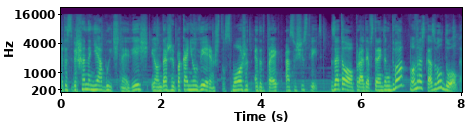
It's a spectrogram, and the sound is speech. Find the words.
это совершенно необычная вещь, и он даже пока не уверен, что сможет этот проект осуществить. Зато про Death Stranding 2 он рассказывал долго.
